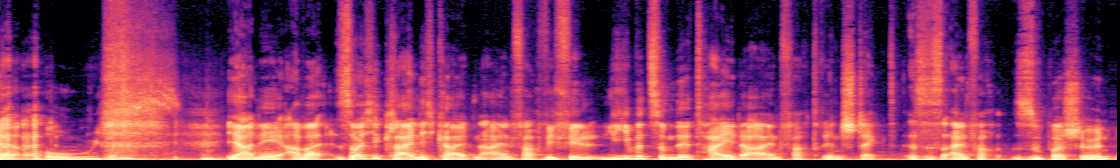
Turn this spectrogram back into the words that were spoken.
ja. Oh, yes. Ja, nee, aber solche Kleinigkeiten einfach, wie viel Liebe zum Detail da einfach drin steckt. Es ist einfach super schön.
